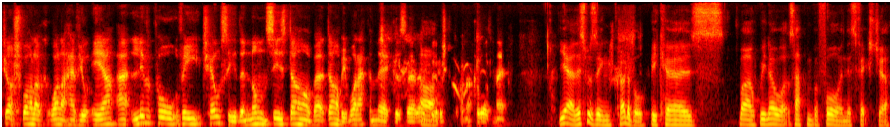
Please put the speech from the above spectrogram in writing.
Josh, while I while I have your ear, uh, Liverpool v Chelsea, the nonces derby. Uh, derby. What happened there? Because uh, that was a Oh. bit of a shock wasn't it? yeah, this was incredible because, well, we know what's happened before in this fixture.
